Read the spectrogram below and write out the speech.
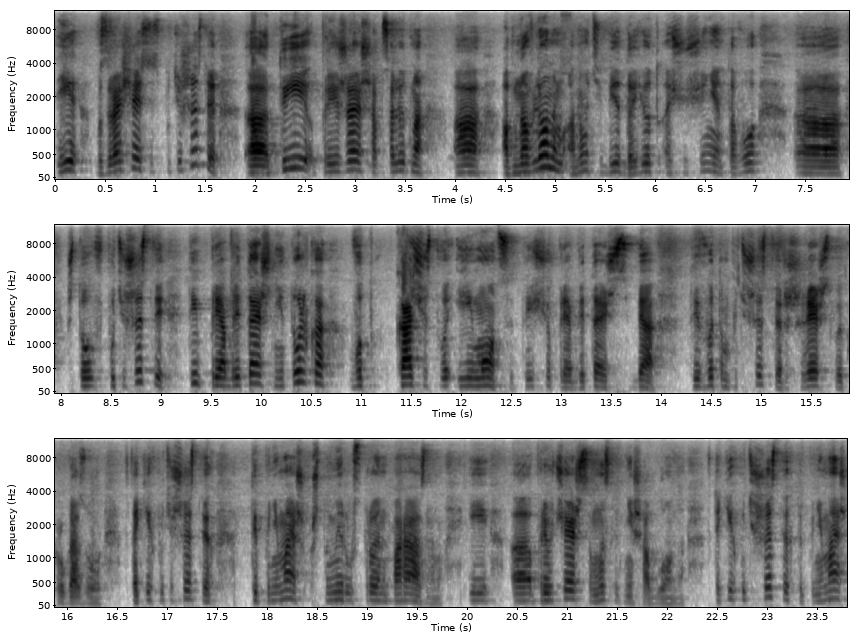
И возвращаясь из путешествия, а, ты приезжаешь абсолютно а, обновленным, оно тебе дает ощущение того, а, что в путешествии ты приобретаешь не только вот качество и эмоции, ты еще приобретаешь себя. Ты в этом путешествии расширяешь свой кругозор. В таких путешествиях ты понимаешь, что мир устроен по-разному. И э, приучаешься мыслить не шаблонно. В таких путешествиях ты понимаешь,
